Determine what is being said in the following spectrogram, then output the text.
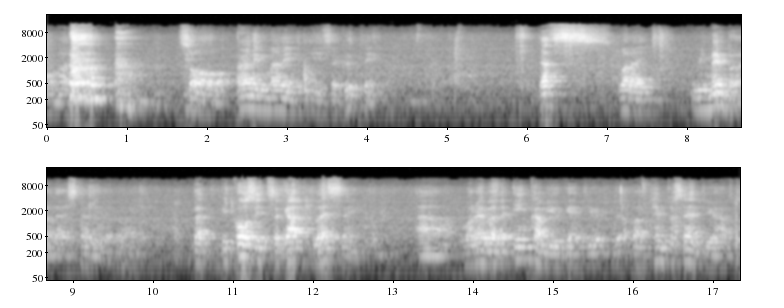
more money. so earning money is a good thing. That's what I remember that I studied. But because it's a God blessing, uh, whatever the income you get, you, about 10% you have to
